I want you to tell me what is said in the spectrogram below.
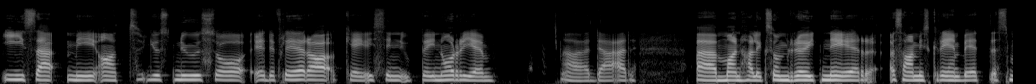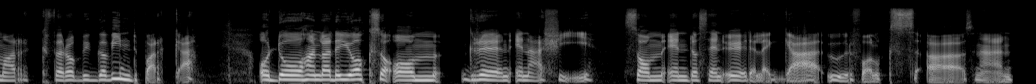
i Sápmi att just nu så är det flera casen uppe i Norge äh, där äh, man har liksom röjt ner samisk renbetesmark för att bygga vindparker. Och då handlar det ju också om grön energi som ändå sen ödelägger urfolks uh, sån här,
